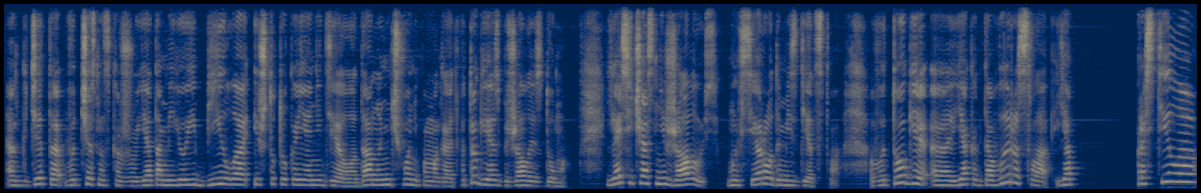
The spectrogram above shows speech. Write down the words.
а, где-то, вот честно скажу, я там ее и била, и что только я не делала, да, но ничего не помогает. В итоге я сбежала из дома. Я сейчас не жалуюсь, мы все родом из детства. В итоге э, я, когда выросла, я простила,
